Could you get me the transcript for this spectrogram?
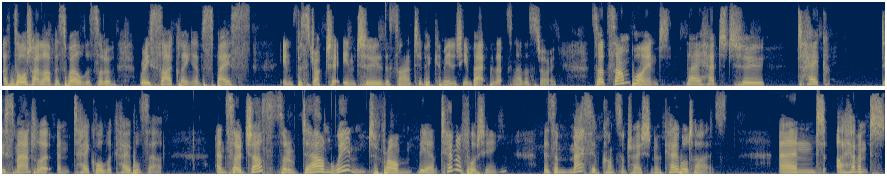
a thought I love as well the sort of recycling of space infrastructure into the scientific community and back, but that's another story. So at some point, they had to take, dismantle it and take all the cables out. And so just sort of downwind from the antenna footing, there's a massive concentration of cable ties. And I haven't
